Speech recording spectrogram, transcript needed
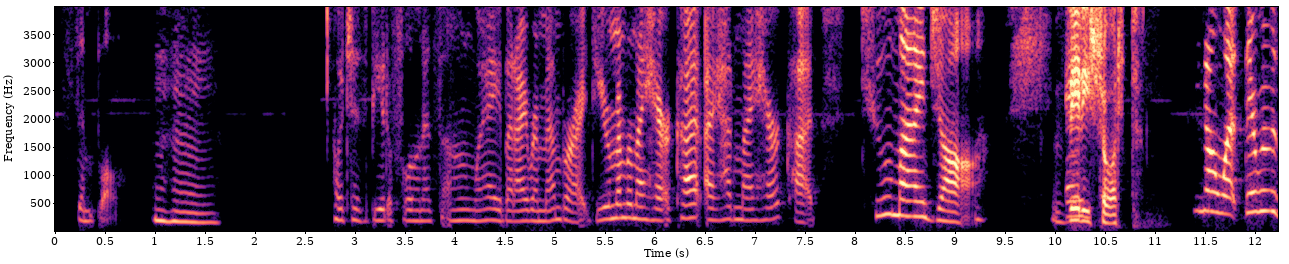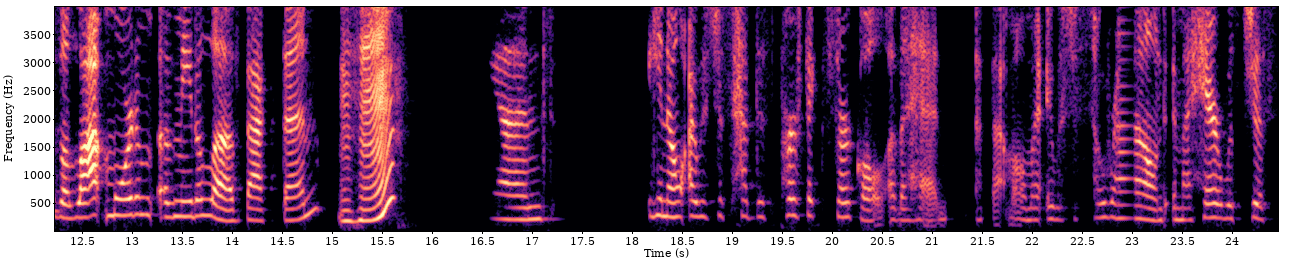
simple. Mm-hmm. Which is beautiful in its own way. But I remember, I do you remember my haircut? I had my haircut to my jaw. Very and, short. You know what? There was a lot more to, of me to love back then. Mm-hmm. And, you know, I was just had this perfect circle of a head at that moment. It was just so round, and my hair was just,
